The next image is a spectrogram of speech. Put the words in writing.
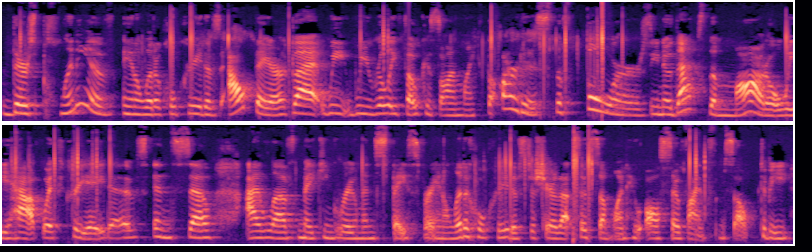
there's plenty of analytical creatives out there, but we we really focus on like the artists, the fours, you know, that's the model we have with creatives. And so I love making room and space for analytical creatives to share that so someone who also finds themselves to be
